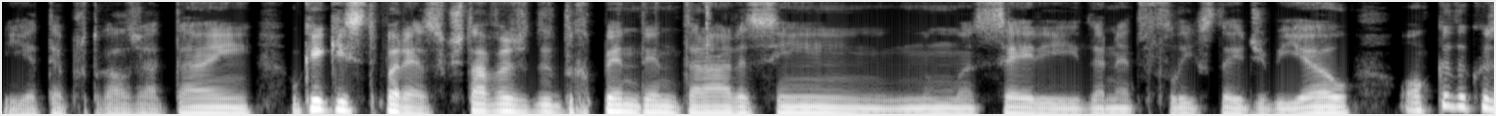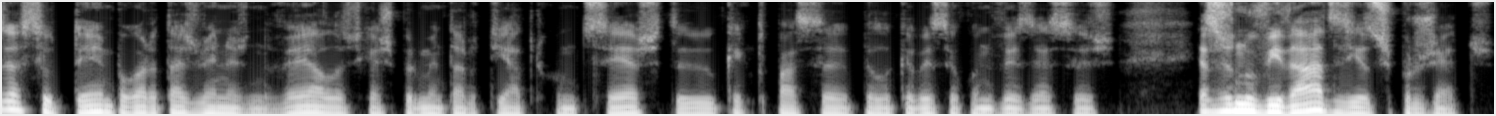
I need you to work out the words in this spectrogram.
e até Portugal já tem, o que é que isso te parece? Gostavas de de repente entrar assim numa série da Netflix, da HBO, ou cada coisa a seu tempo? Agora estás vendo as novelas, queres experimentar o teatro como disseste? O que é que te passa pela cabeça quando vês essas, essas novidades e esses projetos?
